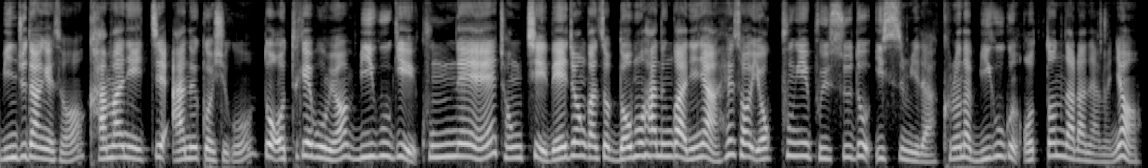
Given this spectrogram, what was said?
민주당에서 가만히 있지 않을 것이고 또 어떻게 보면 미국이 국내의 정치 내정 간섭 너무 하는 거 아니냐 해서 역풍이 불 수도 있습니다. 그러나 미국은 어떤 나라냐면요.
